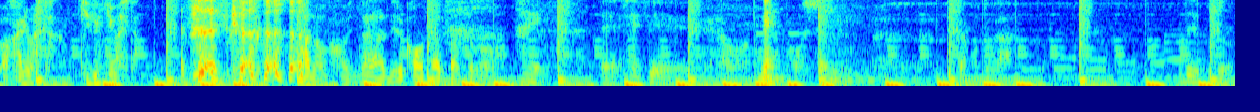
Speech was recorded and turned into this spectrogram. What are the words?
分かりました気づきましたあそうですか。あのここに並んでるコンサルタントの、はい。えー先生がねおっしゃるうんたことがどういうこと？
